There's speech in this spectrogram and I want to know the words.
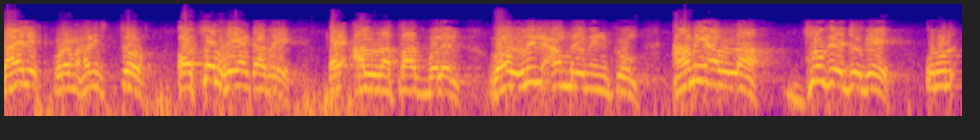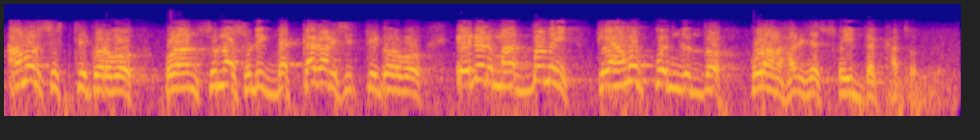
তাইলে কোরআন হারিস তো অচল হয়ে যাবে। তাই আল্লাহ পাক বলেন, ওয়া উলিল আমরি মিনকুম আমি আল্লাহ যুগে যুগে উলুল আমর সৃষ্টি করব, কোরআন সুনা সঠিক ব্যাখ্যাকারী সৃষ্টি করব। এদের মাধ্যমেই কেয়ামত পর্যন্ত কোরআন হারিসের শহীদ ব্যাখ্যা চলবে।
